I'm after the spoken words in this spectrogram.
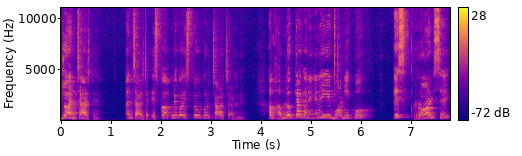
जो अनचार्ज है। अनचार्ज है। इसको अपने को इस पे ऊपर चार्ज चढ़ाना है। अब हम लोग क्या करेंगे ना, ये बॉडी को इस रॉड से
